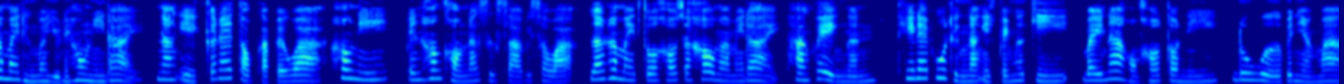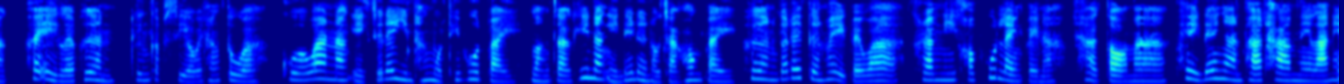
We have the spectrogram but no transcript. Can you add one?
ำไมถึงมาอยู่ในห้องนี้ได้ นางเอกก็ได้ตอบกลับไปว่า ห้องนี้เป็นห้องของนักศึกษาวิศวะ แล้วทำไมตัวเขาจะเข้ามาไม่ได้ ทางพระเอกนั้นที่ได้พูดถึงนางเอกไปเมื่อกี้ ใบหน้าของเขาตอนนี้ ดูเหวอเป็นอย่างมาก พระเอกและเพื่อนถึงกับเสียวไปทั้งตัว กลัวว่านางเอกจะได้ยินทั้งหมดที่พูดไป หลังจากที่นางเอกได้เดินออกจากห้องไป เพื่อนก็ได้เตือนพระเอกไปว่า ครั้งนี้เขาพูดแรงไปนะ ฉากต่อมาพระเอกได้งานพาร์ทไทม์ในร้านไอ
